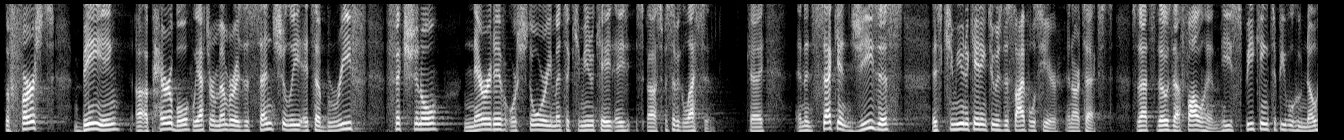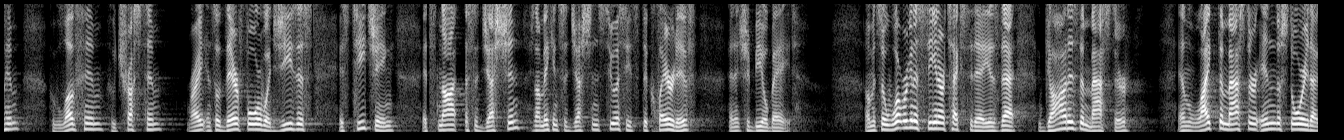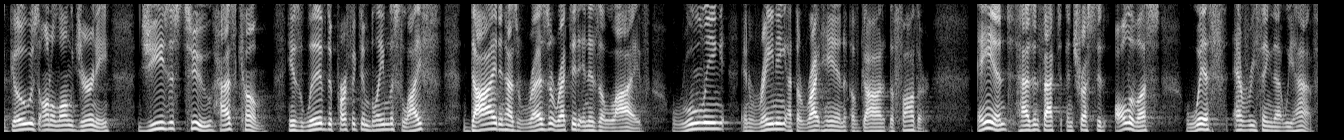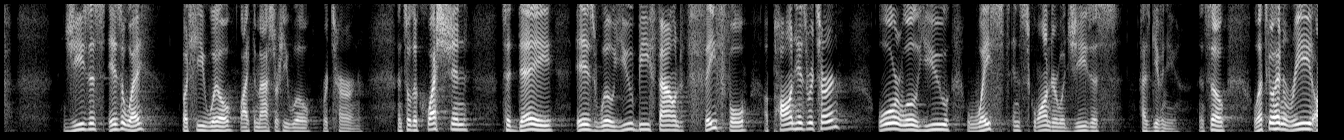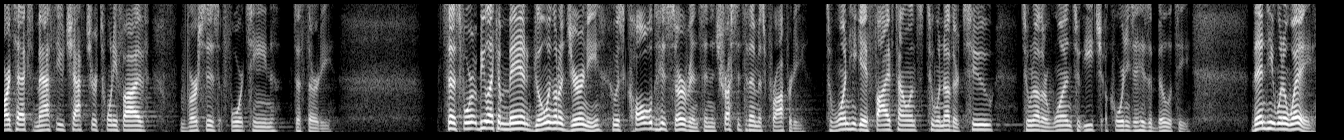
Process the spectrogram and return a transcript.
The first being a parable, we have to remember, is essentially it's a brief fictional narrative or story meant to communicate a, a specific lesson. Okay, and then, second, Jesus is communicating to his disciples here in our text. So that's those that follow him. He's speaking to people who know him, who love him, who trust him, right? And so, therefore, what Jesus is teaching, it's not a suggestion. He's not making suggestions to us, it's declarative, and it should be obeyed. Um, and so, what we're going to see in our text today is that God is the master, and like the master in the story that goes on a long journey, Jesus too has come. He has lived a perfect and blameless life, died and has resurrected and is alive, ruling and reigning at the right hand of God the Father, and has in fact entrusted all of us with everything that we have. Jesus is away, but he will, like the Master, he will return. And so the question today is will you be found faithful upon his return, or will you waste and squander what Jesus has given you? And so let's go ahead and read our text, Matthew chapter 25, verses 14 to 30. It says, For it would be like a man going on a journey who has called his servants and entrusted to them his property. To one he gave five talents, to another two, to another one, to each according to his ability. Then he went away.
